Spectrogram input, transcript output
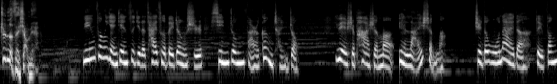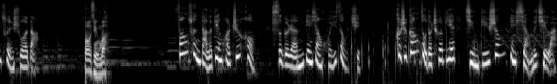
真的在下面。”云峰眼见自己的猜测被证实，心中反而更沉重。越是怕什么，越来什么，只得无奈的对方寸说道：“报警吧。”方寸打了电话之后，四个人便向回走去。可是刚走到车边，警笛声便响了起来。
